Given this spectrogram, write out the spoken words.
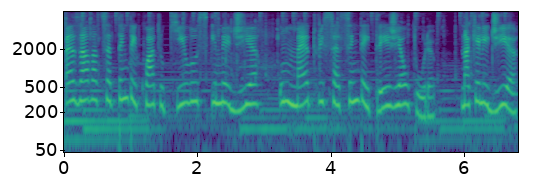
Pesava 74 quilos e media 1,63m de altura. Naquele dia,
